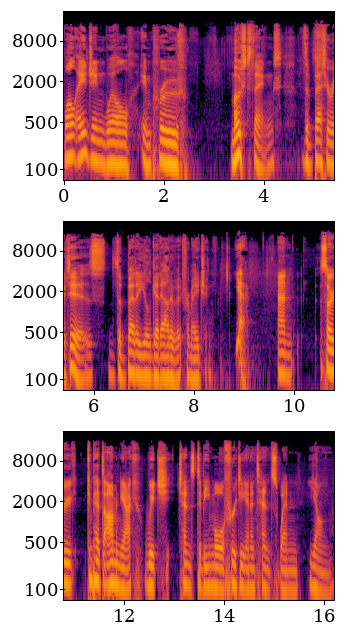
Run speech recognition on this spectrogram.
while aging will improve most things, the better it is, the better you'll get out of it from aging. Yeah, and so compared to Armagnac, which tends to be more fruity and intense when young.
